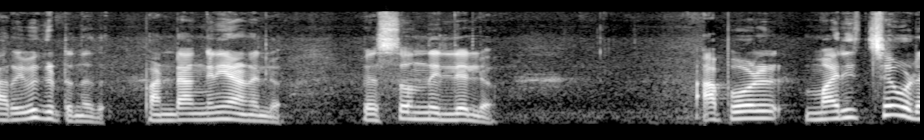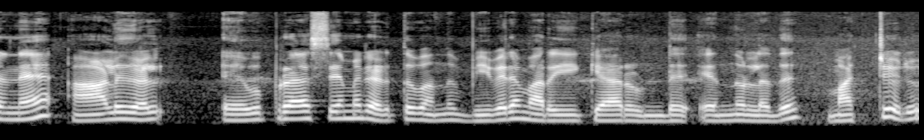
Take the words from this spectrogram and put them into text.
അറിവ് കിട്ടുന്നത്. പണ്ട് അങ്ങനെയാണല്ലോ. ബസ്സൊന്നുമില്ലല്ലോ അപ്പോൾ മരിച്ച ഉടനെ ആളുകൾ എവുപ്രാസ്യമ്മയുടെ അടുത്ത് വന്ന് വിവരം അറിയിക്കാറുണ്ട് എന്നുള്ളത് മറ്റൊരു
